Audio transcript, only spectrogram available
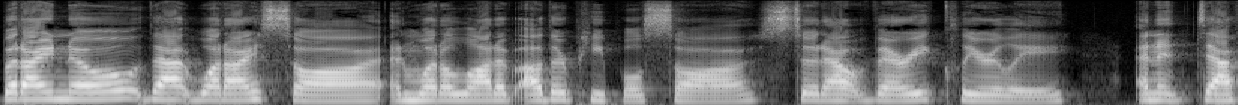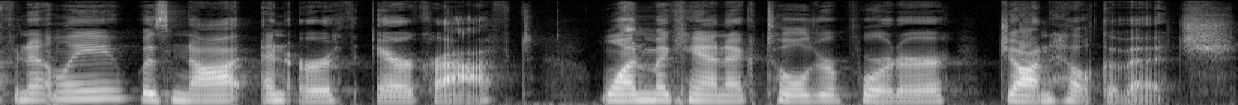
but I know that what I saw and what a lot of other people saw stood out very clearly, and it definitely was not an Earth aircraft, one mechanic told reporter Jon Hilkevitch.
